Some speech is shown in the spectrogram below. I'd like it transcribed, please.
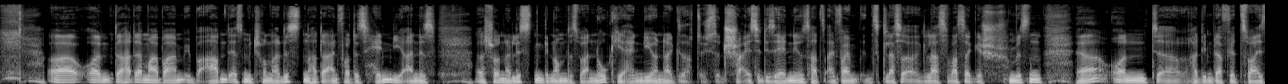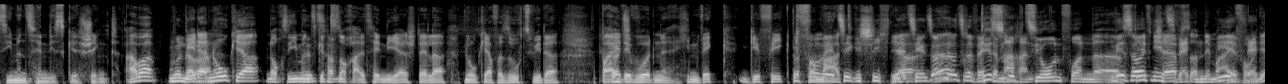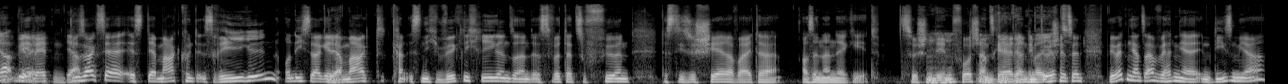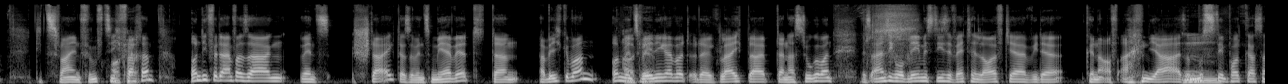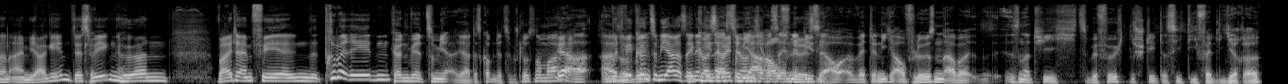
Äh, und da hat er mal beim Abendessen mit Journalisten, hat er einfach das Handy eines Journalisten genommen. Das war ein Nokia-Handy und hat gesagt, das sind scheiße, diese Handys. Und hat es einfach ins Glas, Glas Wasser geschmissen. Ja, und hat ihm dafür zwei Siemens-Handys geschenkt. Aber Wunderbar. weder Nokia noch Siemens gibt es noch als Handyhersteller. Nokia versucht es wieder. Beide Gut. wurden hinweggefegt Bevor vom wir jetzt hier Geschichten erzählen, sollen wir unsere Wette machen? Disruption von äh, wir Steve sollten jetzt Jobs wetten. und dem wir iPhone. Wetten. Ja, wir, wetten. Ja. Du sagst ja, es, der Markt könnte es regeln und ich sage, Ja. der Markt kann es nicht wirklich regeln, sondern es wird dazu führen, dass diese Schere weiter auseinandergeht zwischen den Vorstandsgehältern und, Mhm. Dem wir Durchschnittswert. Wir wetten ganz einfach, wir hatten ja in diesem Jahr die 52-fache und ich würde einfach sagen, wenn es steigt, also wenn es mehr wird, dann habe ich gewonnen und wenn es Okay. weniger wird oder gleich bleibt, dann hast du gewonnen. Das einzige Problem ist, diese Wette läuft ja wieder genau auf ein Jahr, also muss es Mhm. den Podcast in einem Jahr geben. Deswegen hören, weiterempfehlen, drüber reden. Können wir zum ja, das kommt ja zum Schluss nochmal. Ja, Äh, aber wir können zum Jahresende wir können diese Wette zum noch nicht Jahresende auflösen. diese Wette nicht auflösen, aber es ist natürlich zu befürchten steht, dass ich die verliere.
